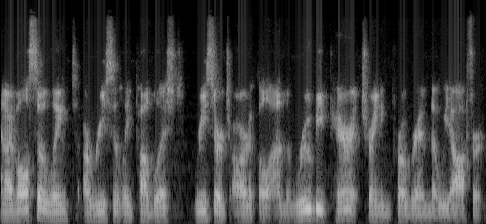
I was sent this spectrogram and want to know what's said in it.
and I've also linked our recently published research article on the RUBI parent training program that we offer.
